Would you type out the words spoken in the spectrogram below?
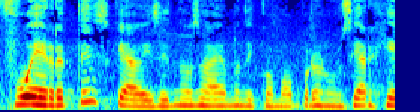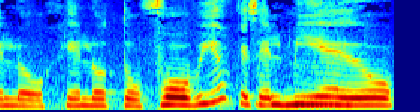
fuertes que a veces no sabemos de cómo pronunciar, gelo, gelotofobio, que es el miedo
